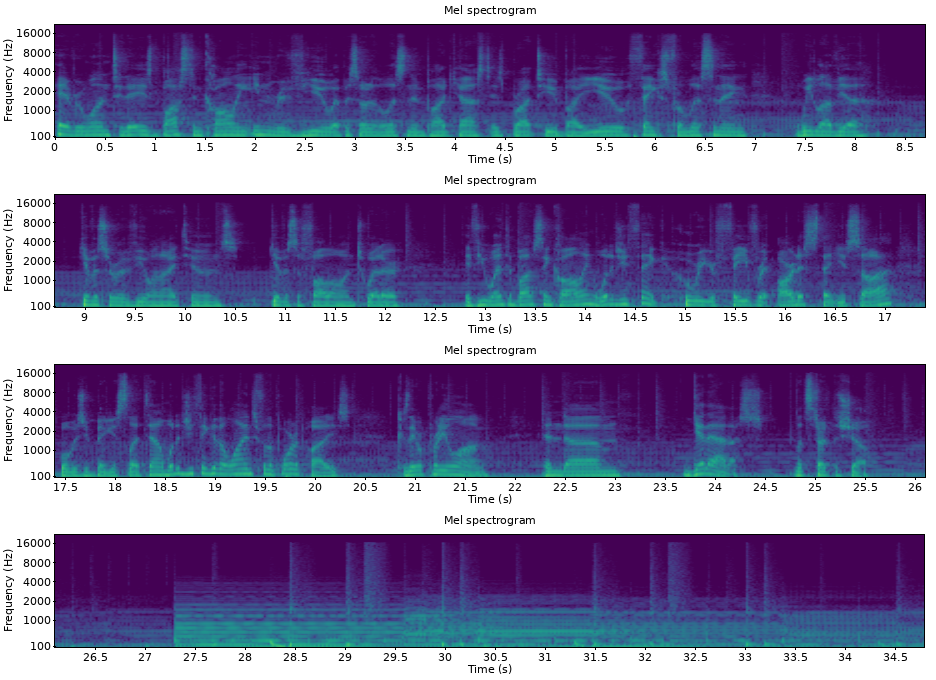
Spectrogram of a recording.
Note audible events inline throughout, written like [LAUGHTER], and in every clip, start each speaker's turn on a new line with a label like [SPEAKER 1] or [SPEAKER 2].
[SPEAKER 1] Hey everyone, today's Boston Calling in Review episode of the Listening Podcast is brought to you by you. Thanks for listening. We love you. Give us a review on iTunes. Give us a follow on Twitter. If you went to Boston Calling, what did you think? Who were your favorite artists that you saw? What was your biggest letdown? What did you think of the lines for the porta potties? Because they were pretty long. And um, get at us. Let's start the show.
